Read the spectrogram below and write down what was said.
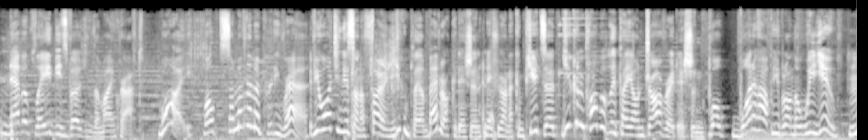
never played these versions of Minecraft. Why? Well, some of them are pretty rare. If you're watching this on a phone, you can play on Bedrock Edition, and if you're on a computer, you can probably play on Java Edition. Well, what about people on the Wii U? Hmm?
